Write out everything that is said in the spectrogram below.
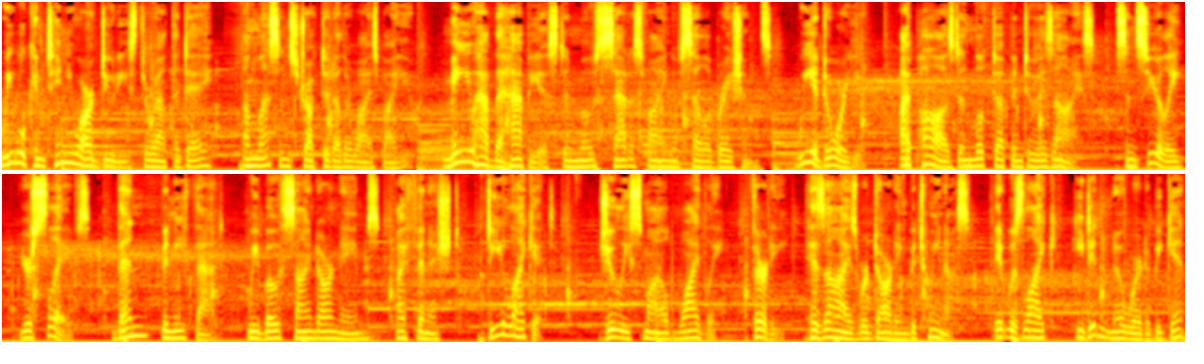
We will continue our duties throughout the day, unless instructed otherwise by you. May you have the happiest and most satisfying of celebrations. We adore you. I paused and looked up into his eyes. Sincerely, your slaves. Then, beneath that, we both signed our names. I finished. Do you like it? Julie smiled widely. 30. His eyes were darting between us. It was like he didn't know where to begin.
